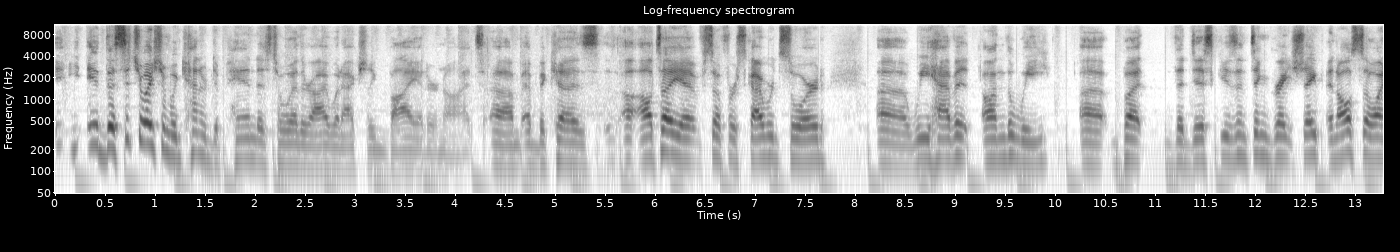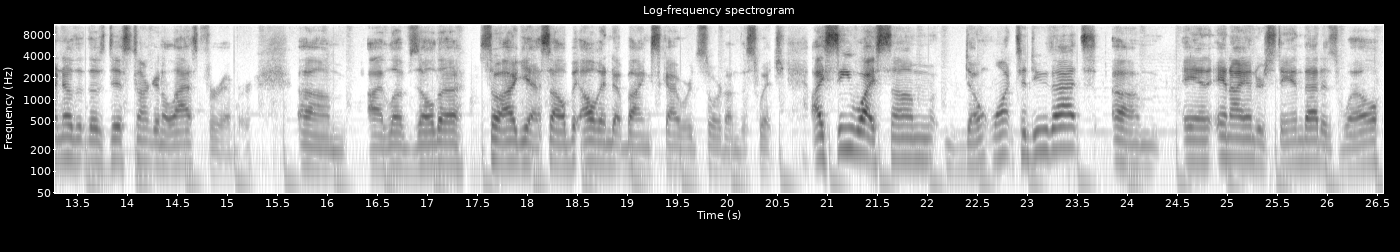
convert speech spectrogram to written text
it, it- the situation would kind of depend as to whether I would actually buy it or not. Um, because I- I'll tell you, so for Skyward Sword, Uh, we have it on the Wii, uh, but the disc isn't in great shape. And also, I know that those discs aren't going to last forever. Um, I love Zelda, so I guess I'll be, I'll end up buying Skyward Sword on the Switch. I see why some don't want to do that, um, and and I understand that as well.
